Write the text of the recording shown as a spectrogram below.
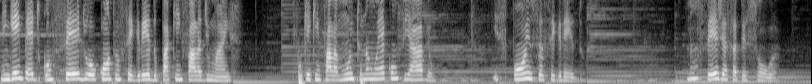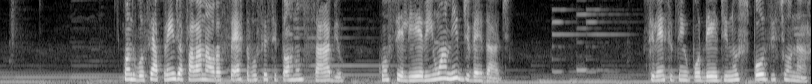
Ninguém pede conselho ou conta um segredo para quem fala demais. Porque quem fala muito não é confiável. Expõe o seu segredo. Não seja essa pessoa. Quando você aprende a falar na hora certa, você se torna um sábio, conselheiro e um amigo de verdade. O silêncio tem o poder de nos posicionar,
